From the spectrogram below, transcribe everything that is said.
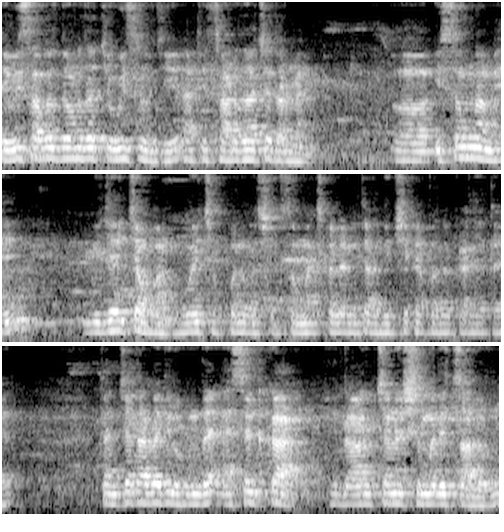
तेवीस ऑगस्ट दोन हजार चोवीस रोजी रात्री साडेदहाच्या दरम्यान इसम नामे विजय चव्हाण वय छप्पन वर्ष समाज कल्याण इथे अधीक्षक या पदावर कार्यरत आहेत. त्यांच्या ताब्यातील हुंडाई ॲसेंट कार ही दारूच्या नशेमध्ये चालवून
